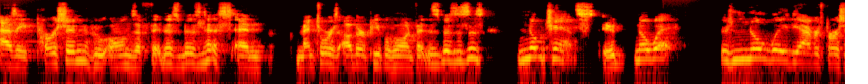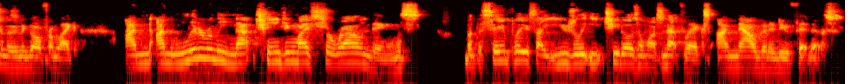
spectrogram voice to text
as a person who owns a fitness business and mentors other people who own fitness businesses, no chance, dude. No way. There's no way the average person is going to go from like, I'm, I'm literally not changing my surroundings but the same place I usually eat Cheetos and watch Netflix, I'm now going to do fitness.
